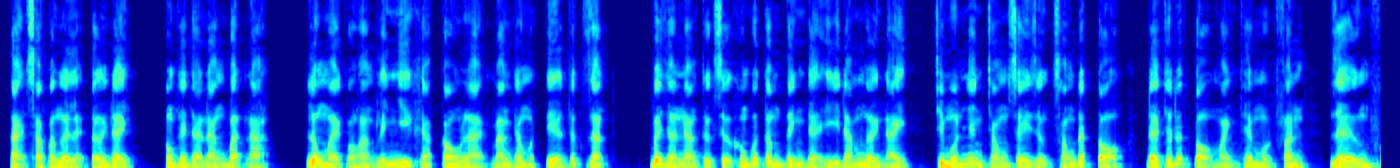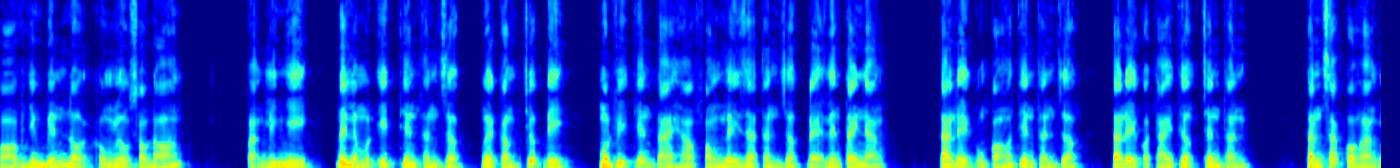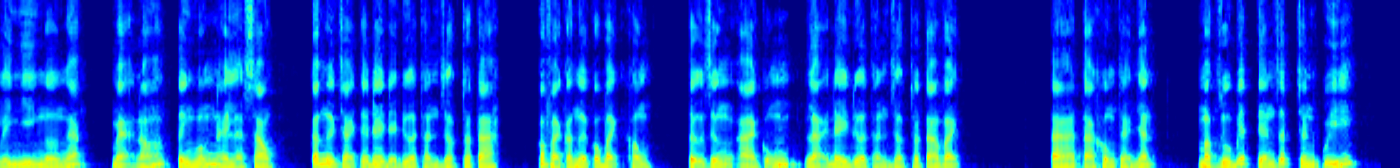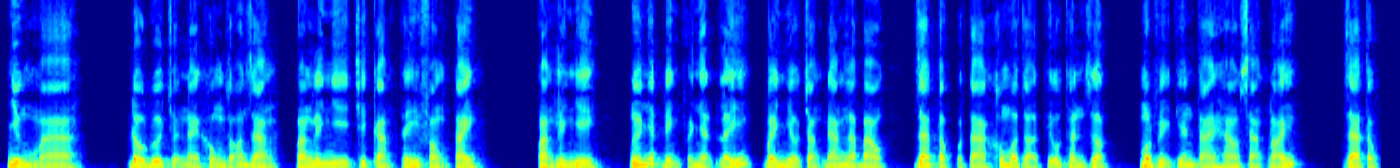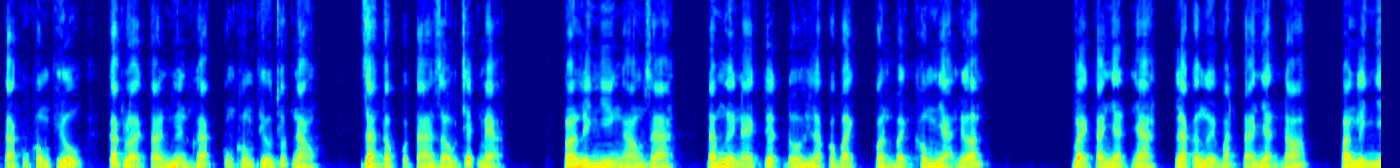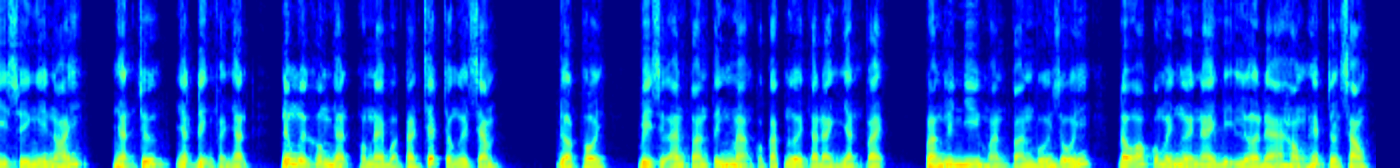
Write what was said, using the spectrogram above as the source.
Tại sao các ngươi lại tới đây? Không thấy ta đang bận à? Lông mày của Hoàng Linh Nhi khẽ cau lại mang theo một tia tức giận. Bây giờ nàng thực sự không có tâm tình để ý đám người này, chỉ muốn nhanh chóng xây dựng xong đất tổ, để cho đất tổ mạnh thêm một phần, dễ ứng phó với những biến đổi không lâu sau đó. Hoàng Linh Nhi, đây là một ít thiên thần dược, người cầm trước đi. Một vị thiên tài hào phóng lấy ra thần dược để lên tay nàng. Ta đây cũng có thiên thần dược, ta đây có thái thượng chân thần. Thần sắc của Hoàng Linh Nhi ngơ ngác, mẹ nó, tình huống này là sao? Các ngươi chạy tới đây để đưa thần dược cho ta. Có phải các người có bệnh không? Tự dưng ai cũng lại đây đưa thần dược cho ta vậy. Ta, ta không thể nhận. Mặc dù biết tiền rất chân quý, nhưng mà... Đầu đuôi chuyện này không rõ ràng, Hoàng Linh Nhi chỉ cảm thấy phỏng tay. Hoàng Linh Nhi, ngươi nhất định phải nhận lấy, bấy nhiêu chẳng đáng là bao. Gia tộc của ta không bao giờ thiếu thần dược. Một vị thiên tài hào sảng nói, gia tộc ta cũng không thiếu, các loại tài nguyên khác cũng không thiếu chút nào. Gia tộc của ta giàu chết mẹ. Hoàng Linh Nhi ngáo ra, đám người này tuyệt đối là có bệnh, còn bệnh không nhẹ nữa. Vậy ta nhận nha, là các người bắt ta nhận đó. Hoàng Linh Nhi suy nghĩ nói, nhận chứ, nhất định phải nhận. Nếu ngươi không nhận, hôm nay bọn ta chết cho ngươi xem. Được thôi, vì sự an toàn tính mạng của các ngươi ta đành nhận vậy. Hoàng Linh Nhi hoàn toàn bối rối, đầu óc của mấy người này bị lừa đá hỏng hết rồi sau.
